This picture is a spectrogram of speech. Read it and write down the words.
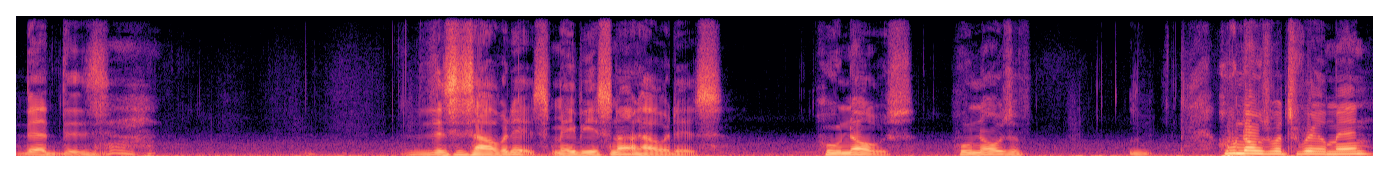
that this, this is how it is. Maybe it's not how it is. Who knows? Who knows if who knows what's real, man?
